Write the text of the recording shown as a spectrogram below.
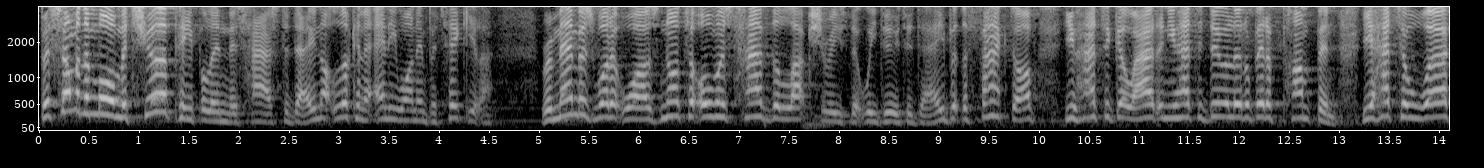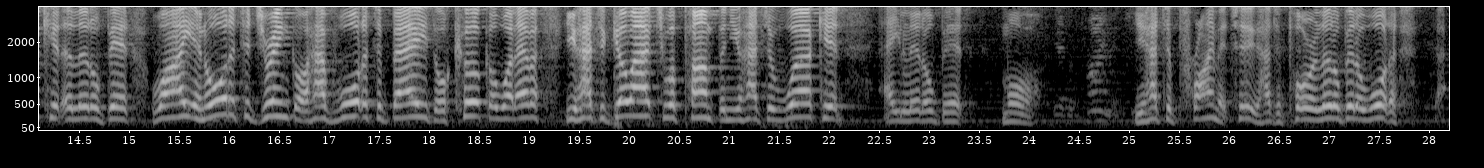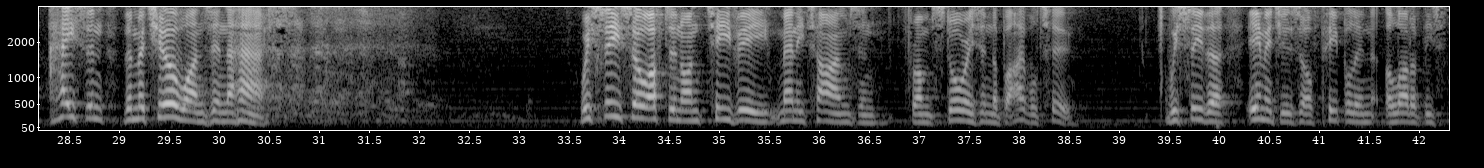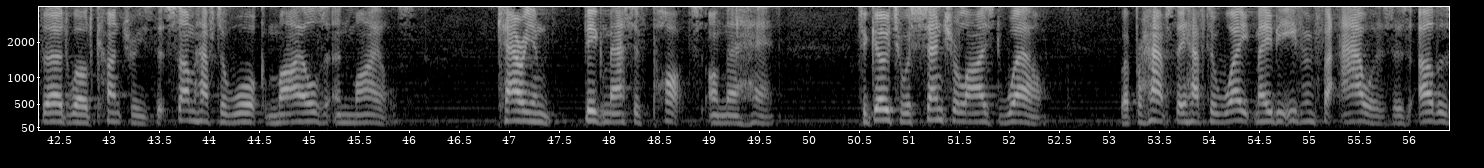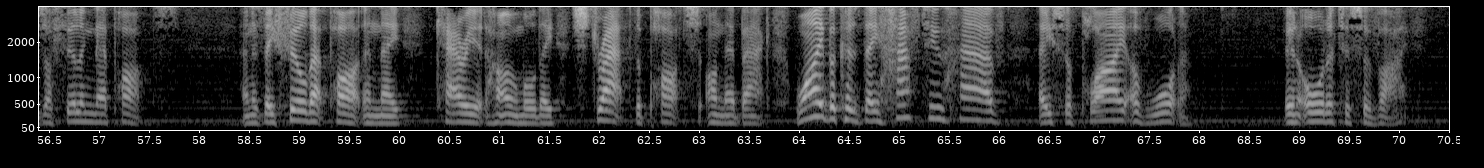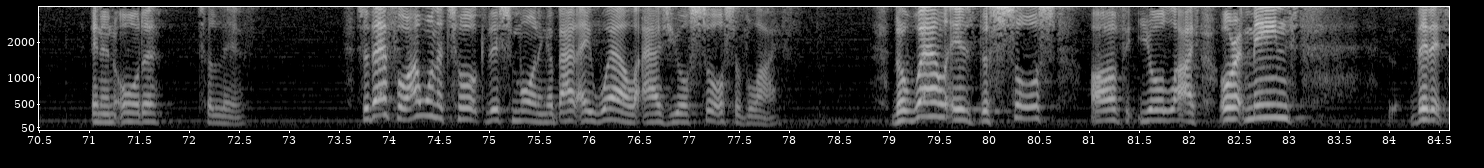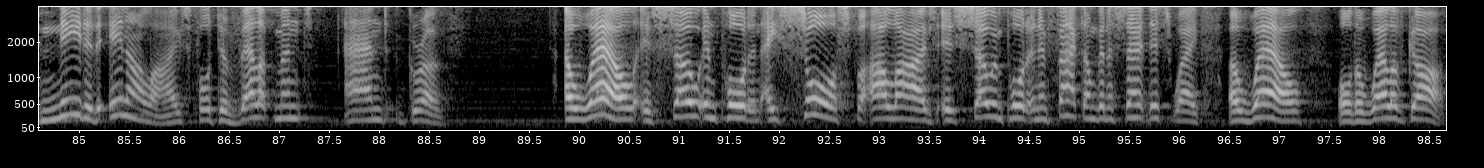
But some of the more mature people in this house today, not looking at anyone in particular, remembers what it was not to almost have the luxuries that we do today, but the fact of you had to go out and you had to do a little bit of pumping. You had to work it a little bit. Why? In order to drink or have water to bathe or cook or whatever, you had to go out to a pump and you had to work it a little bit more. You had to prime it too. Had to pour a little bit of water. Hasten the mature ones in the house. We see so often on TV many times and from stories in the Bible too. We see the images of people in a lot of these third world countries that some have to walk miles and miles carrying big, massive pots on their head to go to a centralized well where perhaps they have to wait maybe even for hours as others are filling their pots. And as they fill that pot and they carry it home or they strap the pots on their back. Why? Because they have to have a supply of water in order to survive and in order to live. So, therefore, I want to talk this morning about a well as your source of life. The well is the source of your life, or it means that it's needed in our lives for development and growth. A well is so important. A source for our lives is so important. In fact, I'm going to say it this way a well, or the well of God,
